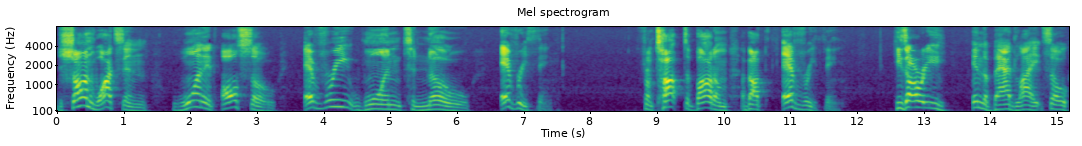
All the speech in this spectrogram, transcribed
Deshaun Watson wanted also everyone to know everything from top to bottom about everything. He's already in the bad light, so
